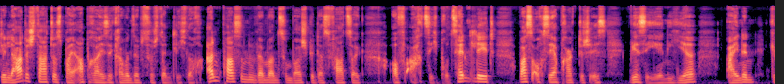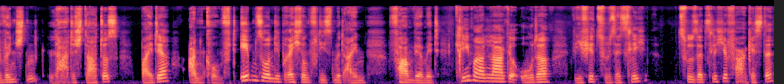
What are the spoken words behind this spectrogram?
Den Ladestatus bei Abreise kann man selbstverständlich noch anpassen, wenn man zum Beispiel das Fahrzeug auf 80 Prozent lädt, was auch sehr praktisch ist. Wir sehen hier einen gewünschten Ladestatus bei der Ankunft. Ebenso in die Berechnung fließt mit ein, fahren wir mit Klimaanlage oder wie viel zusätzlich, zusätzliche Fahrgäste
